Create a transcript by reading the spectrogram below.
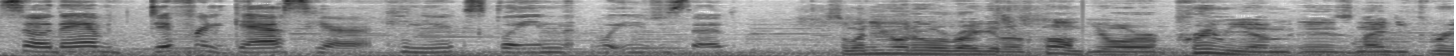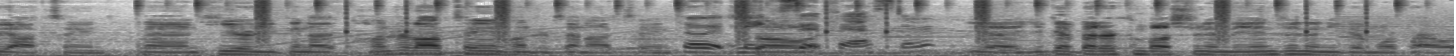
So they have different gas here. Can you explain what you just said? So when you go to a regular pump, your premium is 93 octane, and here you can 100 octane, 110 octane. So it makes it faster. Yeah, you get better combustion in the engine, and you get more power.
